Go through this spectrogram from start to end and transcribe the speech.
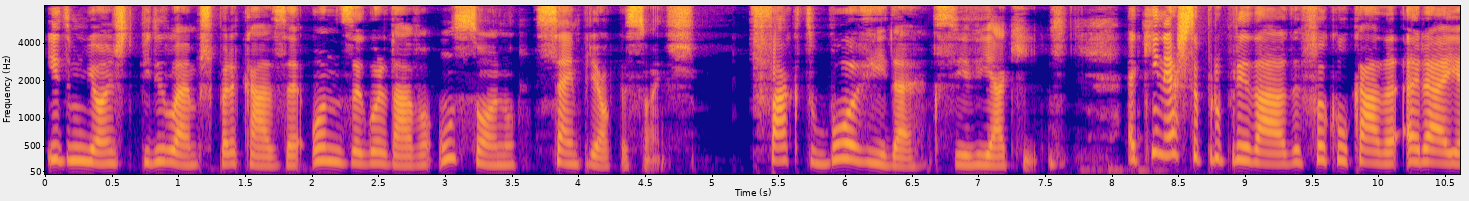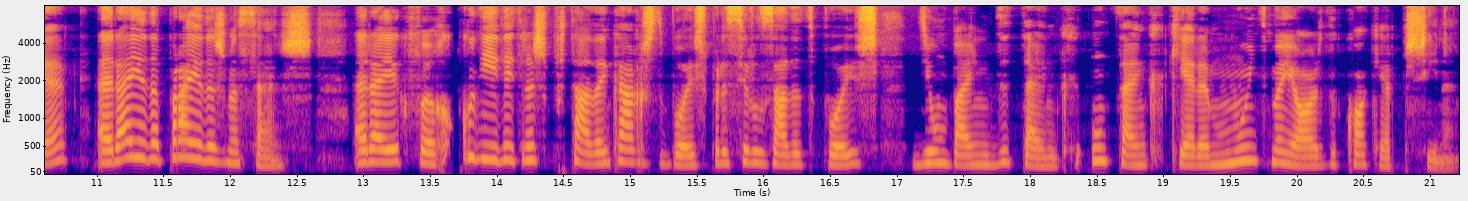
e de milhões de pirilampos para casa, onde nos aguardava um sono sem preocupações. De facto, boa vida que se vivia aqui. Aqui nesta propriedade foi colocada areia, areia da Praia das Maçãs, areia que foi recolhida e transportada em carros de bois para ser usada depois de um banho de tanque, um tanque que era muito maior do que qualquer piscina.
